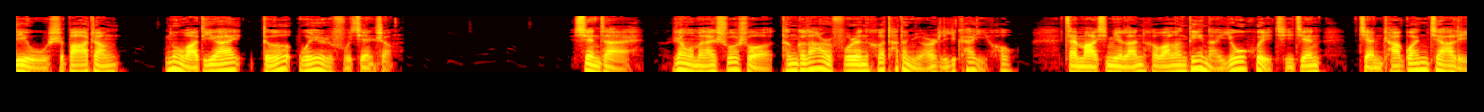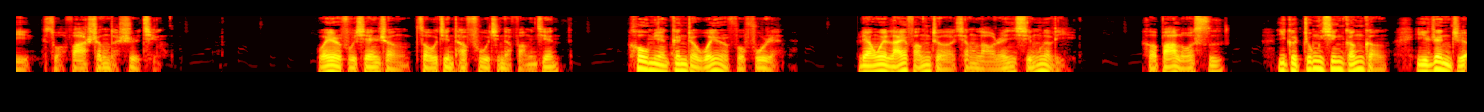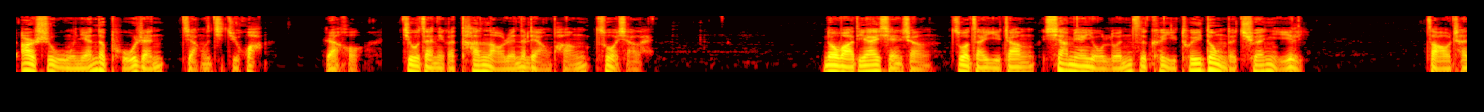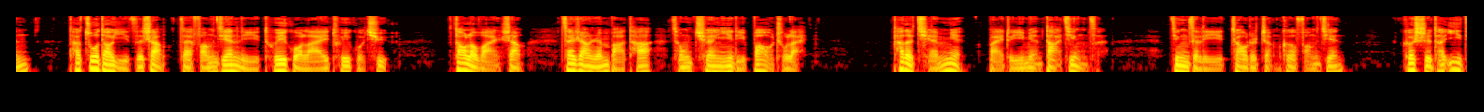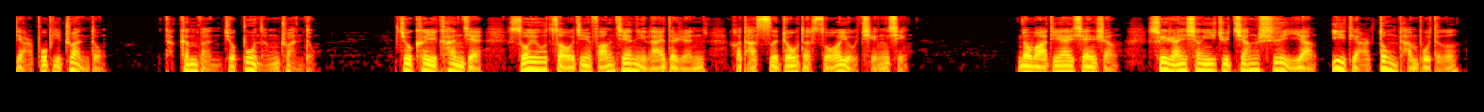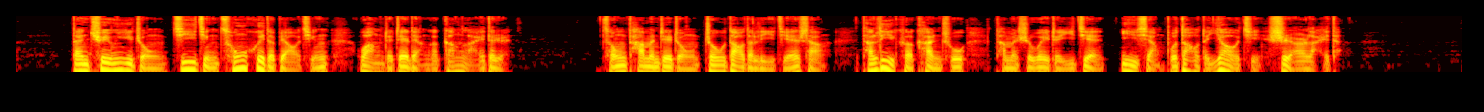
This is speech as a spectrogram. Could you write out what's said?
第五十八章，诺瓦迪埃·德维尔福先生。现在，让我们来说说腾格拉尔夫人和她的女儿离开以后，在马西米兰和瓦朗蒂娜幽会期间，检察官家里所发生的事情。维尔夫先生走进他父亲的房间，后面跟着维尔夫夫人。两位来访者向老人行了礼，和巴罗斯。一个忠心耿耿、已任职二十五年的仆人讲了几句话，然后就在那个瘫老人的两旁坐下来。诺瓦迪埃先生坐在一张下面有轮子可以推动的圈椅里。早晨，他坐到椅子上，在房间里推过来推过去；到了晚上，再让人把他从圈椅里抱出来。他的前面摆着一面大镜子，镜子里照着整个房间。可使他一点不必转动，他根本就不能转动，就可以看见所有走进房间里来的人和他四周的所有情形。诺瓦迪埃先生虽然像一具僵尸一样一点动弹不得，但却用一种机警聪慧的表情望着这两个刚来的人。从他们这种周到的礼节上，他立刻看出他们是为着一件意想不到的要紧事而来的。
